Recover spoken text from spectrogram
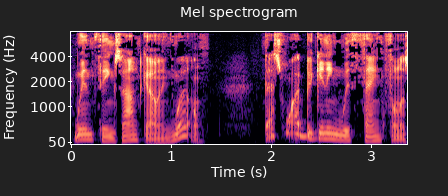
when things aren't going well. That's why beginning with thankfulness,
